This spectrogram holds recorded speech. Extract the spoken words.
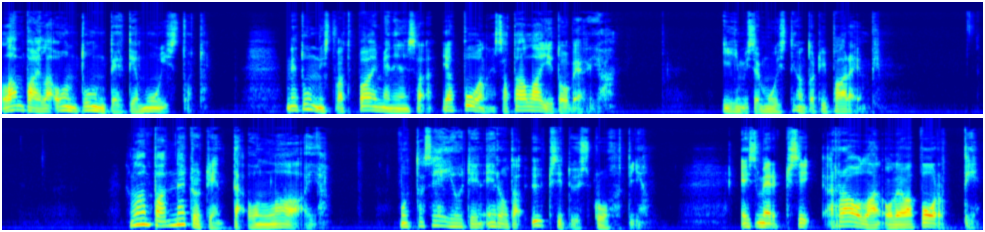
Lampailla on tunteet ja muistot. Ne tunnistavat paimenensa ja puolensa tai lajitoveriaan. Ihmisen muisti on toki parempi. Lampaan näkökenttä on laaja, mutta se ei oikein erota yksityiskohtia. Esimerkiksi raulaan oleva portti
